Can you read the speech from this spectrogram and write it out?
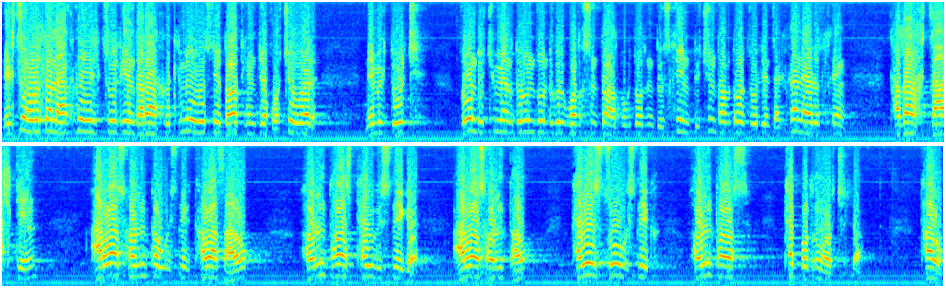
Нэгдсэн хуралдааны анхны хэлэлцүүлгийн дараа хөдөлмөрийн хөлсний доод хэмжээ 30%-аар нэмэгдүүлж 140,400 төгрөг болгосонтой холбогдуулан төслийн 45 дугаар зүйлийн захиргааны хариуцлагын талаарх заалтын 10-аас 25 гэснийг 5-аас 10, 25-аас 50 гэснийг 10-аас 25, 50-аас 100 гэснийг 25-аас 50 болгон өөрчлөлөө. 5.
